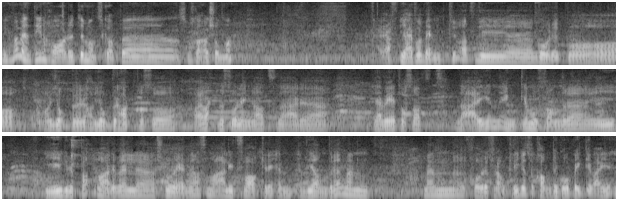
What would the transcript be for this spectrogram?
Hvilke forventninger har du til mannskapet som skal i aksjon nå? Jeg forventer jo at de eh, går ut på og, og jobber, jobber, hardt. Og så har jeg vært med så lenge at det er eh, Jeg vet også at det er ingen enkle motstandere i, i gruppa. Nå er det vel eh, Slovenia som er litt svakere enn de andre, men, men for Frankrike så kan det gå begge veier.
